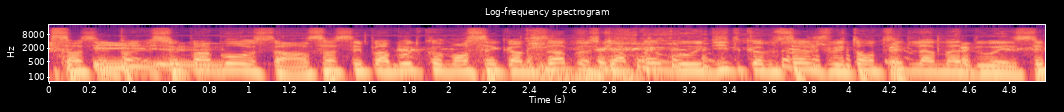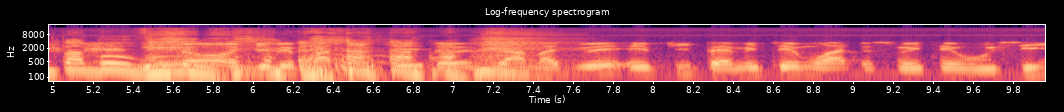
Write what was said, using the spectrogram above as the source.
Ça c'est pas, pas beau ça. Hein. Ça c'est pas beau de commencer comme ça parce qu'après vous vous dites comme ça, je vais tenter de l'amadouer. C'est pas beau. Vous. Non, je ne vais pas tenter de, de l'amadouer et puis permettez-moi de souhaiter aussi.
